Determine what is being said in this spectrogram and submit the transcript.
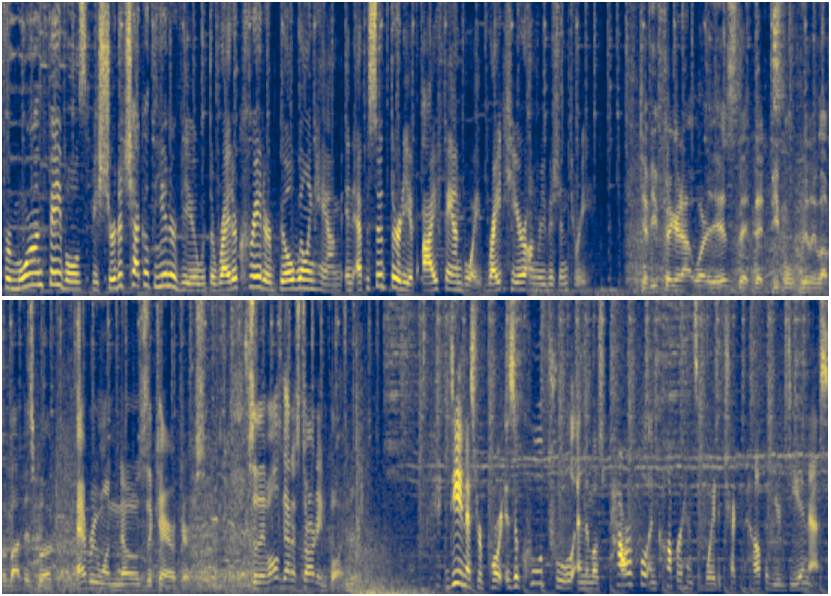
For more on Fables, be sure to check out the interview with the writer creator Bill Willingham in episode 30 of iFanboy right here on Revision 3. Have you figured out what it is that, that people really love about this book? everyone knows the characters. So they've all got a starting point. DNS Report is a cool tool and the most powerful and comprehensive way to check the health of your DNS.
